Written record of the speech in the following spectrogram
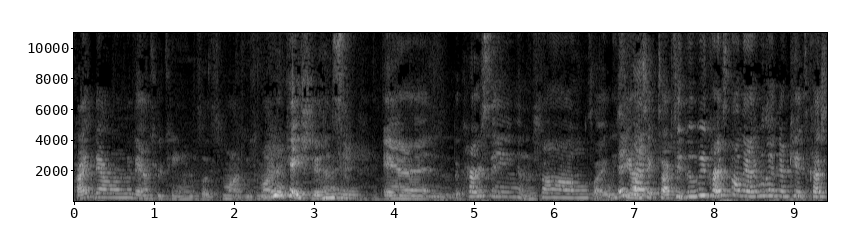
pipe down on the dance routines. Let's mod- do some modifications. and the cursing and the songs. Like, we see on TikTok too. People be cursing on there. We letting their kids cuss,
